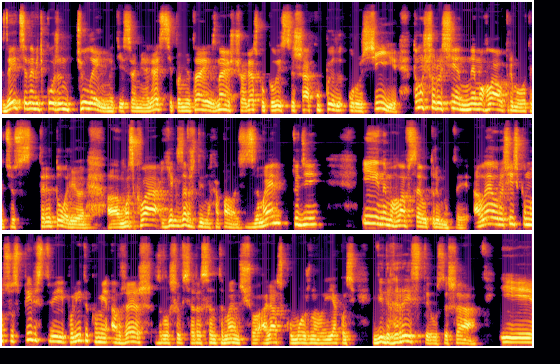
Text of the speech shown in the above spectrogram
Здається, навіть кожен тюлень на тій самій Алясці пам'ятає і знає, що Аляску колись США купили у Росії, тому що Росія не могла отримувати цю територію. А Москва, як завжди, нахапалась земель тоді. І не могла все утримати. Але у російському суспільстві і політикумі, а вже ж залишився ресентимент, що Аляску можна якось відгризти у США і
